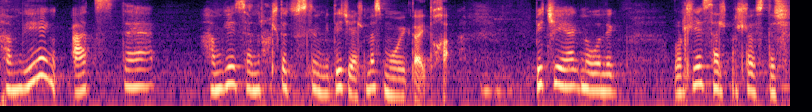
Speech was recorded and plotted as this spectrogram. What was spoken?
Хамгийн азтай хамгийн сонирхолтой төсөл нь мэдээж алмаас мууи гай тухай. Би чи яг нөгөө нэг урлагийн салбарлаа өсtöж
